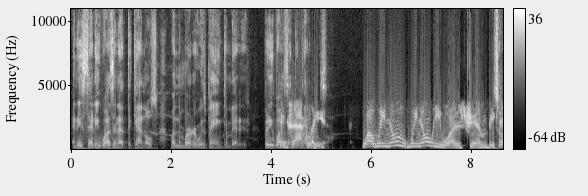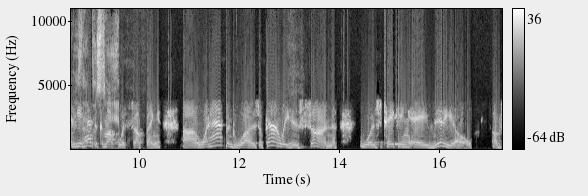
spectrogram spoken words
and he said he wasn't at the kennels when the murder was being committed, but he was exactly. Well, we know we know he was Jim, be- so and he had to come same? up with something. Uh, what happened was apparently his son was taking a video of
